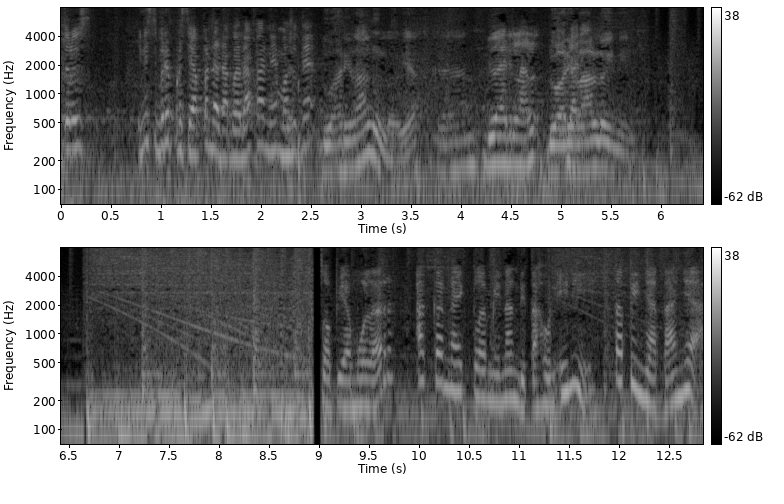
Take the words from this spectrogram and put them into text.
Terus ini sebenarnya persiapan dadak-dadakan ya. Maksudnya Dua hari lalu loh ya kan. dua hari lalu. Dua hari lalu ini. Sophia Muller akan naik pelaminan di tahun ini. Tapi nyatanya,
